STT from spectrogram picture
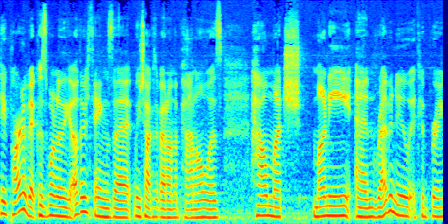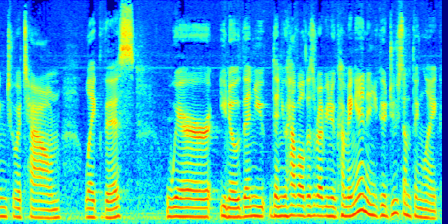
take part of it because one of the other things that we talked about on the panel was how much money and revenue it could bring to a town like this where you know then you then you have all this revenue coming in and you could do something like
